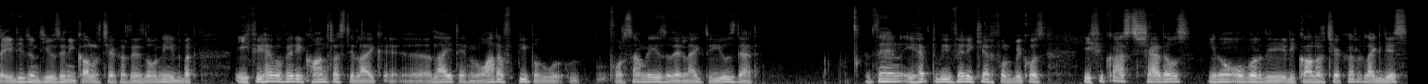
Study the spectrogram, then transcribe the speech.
they didn't use any color checkers, there's no need. But if you have a very contrasty like, uh, light, and a lot of people, will, for some reason, they like to use that, then you have to be very careful because if you cast shadows, you know, over the, the color checker like this,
